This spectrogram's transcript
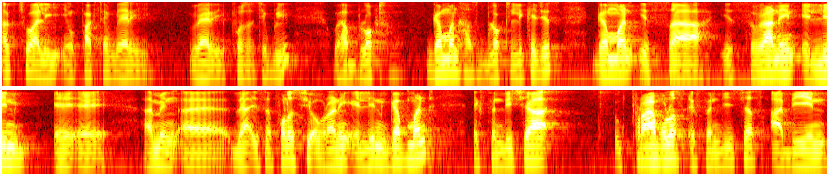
actually impacting very, very positively. We have blocked, government has blocked leakages. Government is, uh, is running a lean, a, a, I mean, uh, there is a policy of running a lean government. Expenditure, frivolous expenditures are being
